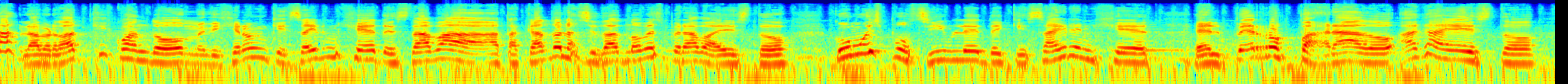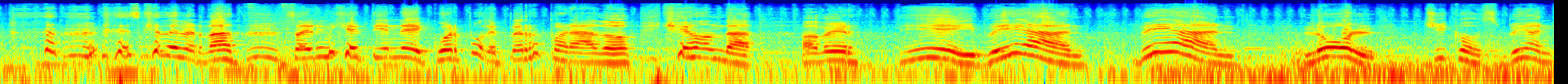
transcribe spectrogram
La verdad que cuando me dijeron que Siren Head estaba atacando la ciudad No me esperaba esto. ¿Cómo es posible de que Siren Head, el perro parado, haga esto? es que de verdad, Siren Head tiene cuerpo de perro parado. ¿Qué onda? A ver, ¡Ey! ¡Vean! ¡Vean! ¡Lol! Chicos, vean,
